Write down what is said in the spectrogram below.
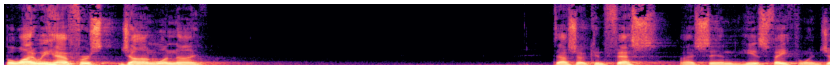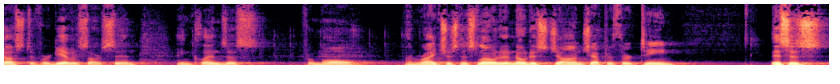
But why do we have 1 John 1 9? Thou shalt confess thy sin. He is faithful and just to forgive us our sin and cleanse us from all unrighteousness. Notice John chapter 13. This is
